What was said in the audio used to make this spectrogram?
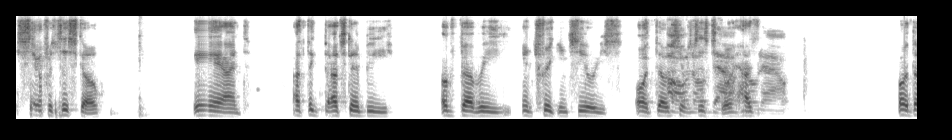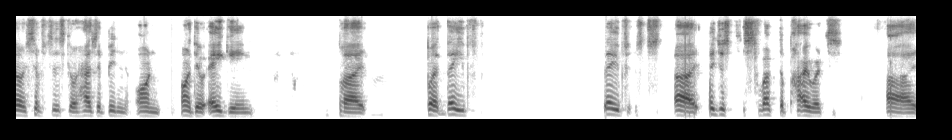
San Francisco, and I think that's going to be a very intriguing series. Although Oh San no Francisco doubt, has, no although San Francisco hasn't been on on their A game, but but they've they've uh they just swept the Pirates. Uh,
